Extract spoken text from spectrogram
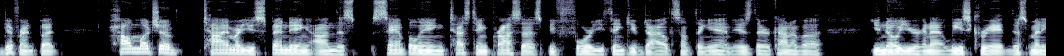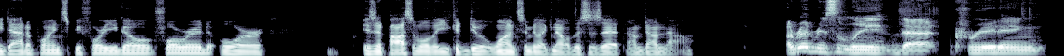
different, but how much of time are you spending on this sampling testing process before you think you've dialed something in? Is there kind of a you know you're going to at least create this many data points before you go forward or is it possible that you could do it once and be like no, this is it. I'm done now. I read recently that creating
